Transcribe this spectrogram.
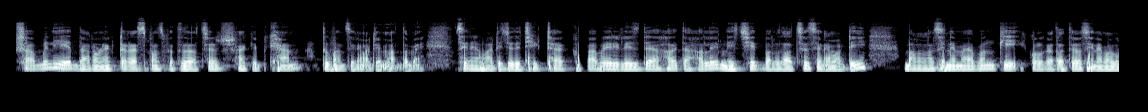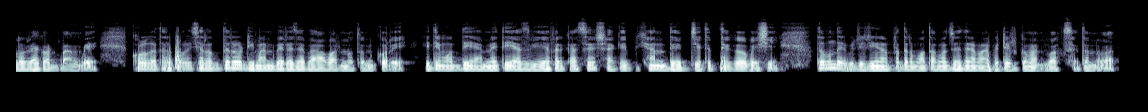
সব মিলিয়ে দারুণ একটা রেসপন্স পেতে যাচ্ছে শাকিব খান তুফান সিনেমাটির মাধ্যমে সিনেমাটি যদি ঠিকঠাকভাবে রিলিজ দেওয়া হয় তাহলে নিশ্চিত বলা যাচ্ছে সিনেমাটি বাংলা সিনেমা এবং কি, কলকাতাতেও সিনেমাগুলোর রেকর্ড ভাঙবে। কলকাতার পরিচালকদেরও ডিমান্ড বেড়ে যাবে আবার নতুন করে। ইতিমধ্যে এমনিতেই এসবিএফ এর কাছে শাকিব খান দেবজিতের থেকেও বেশি। তো বন্ধু, এই ভিডিওটি আপনাদের মতামত যদি আমার ভিডিওর কমেন্ট বক্সে ধন্যবাদ।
